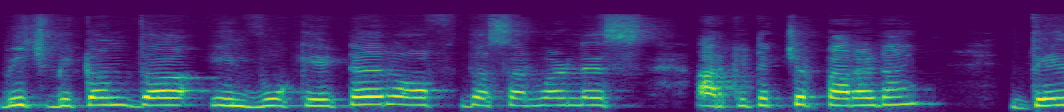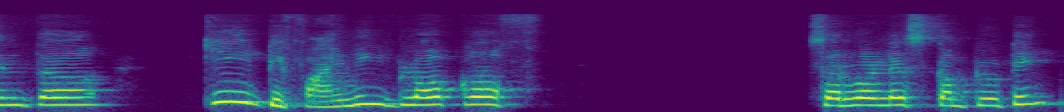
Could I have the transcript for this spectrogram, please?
which become the invocator of the serverless architecture paradigm. Then the key defining block of serverless computing,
